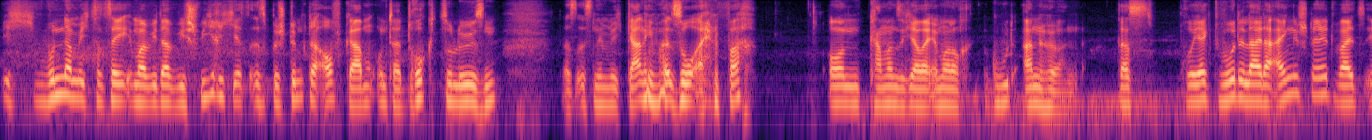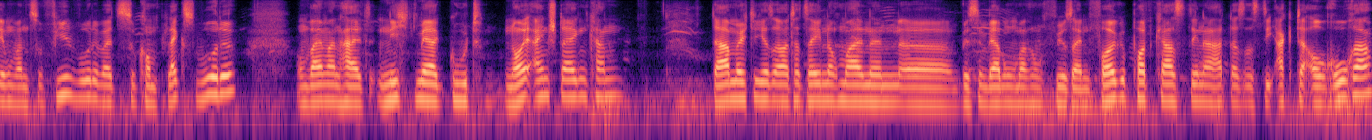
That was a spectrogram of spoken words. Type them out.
ich wundere mich tatsächlich immer wieder, wie schwierig es ist, bestimmte Aufgaben unter Druck zu lösen. Das ist nämlich gar nicht mal so einfach und kann man sich aber immer noch gut anhören. Das Projekt wurde leider eingestellt, weil es irgendwann zu viel wurde, weil es zu komplex wurde und weil man halt nicht mehr gut neu einsteigen kann. Da möchte ich jetzt aber tatsächlich nochmal ein äh, bisschen Werbung machen für seinen Folgepodcast, den er hat. Das ist die Akte Aurora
